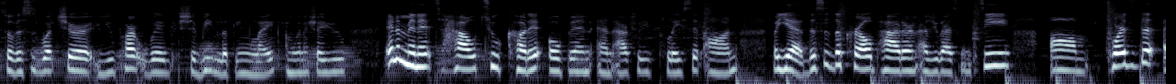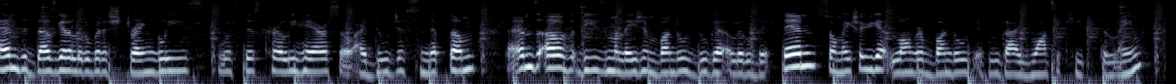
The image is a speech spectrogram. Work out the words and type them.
so this is what your U-part wig should be looking like. I'm going to show you in a minute how to cut it open and actually place it on. But yeah, this is the curl pattern as you guys can see. Um, towards the ends, it does get a little bit of stranglies with this curly hair, so I do just snip them. The ends of these Malaysian bundles do get a little bit thin, so make sure you get longer bundles if you guys want to keep the length.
